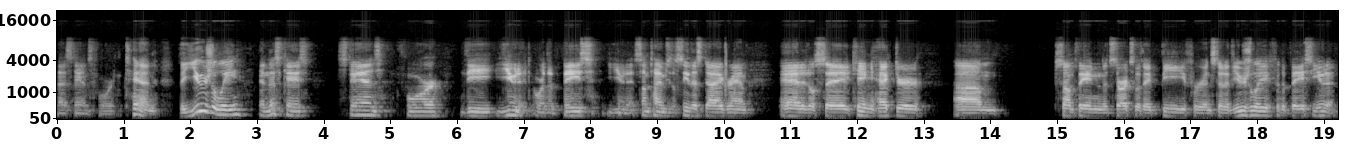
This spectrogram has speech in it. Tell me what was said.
that stands for 10. The usually, in this case, stands for the unit or the base unit. Sometimes you'll see this diagram and it'll say King Hector um, something that starts with a B for instead of usually for the base unit.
